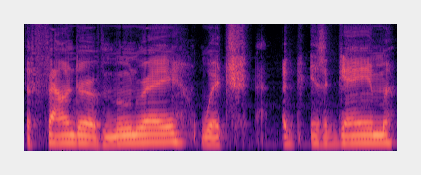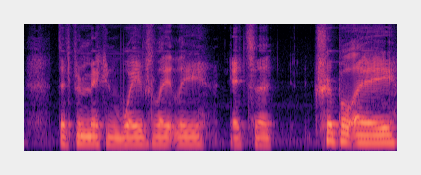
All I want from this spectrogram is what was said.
the founder of Moonray, which is a game that's been making waves lately. It's a triple A,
